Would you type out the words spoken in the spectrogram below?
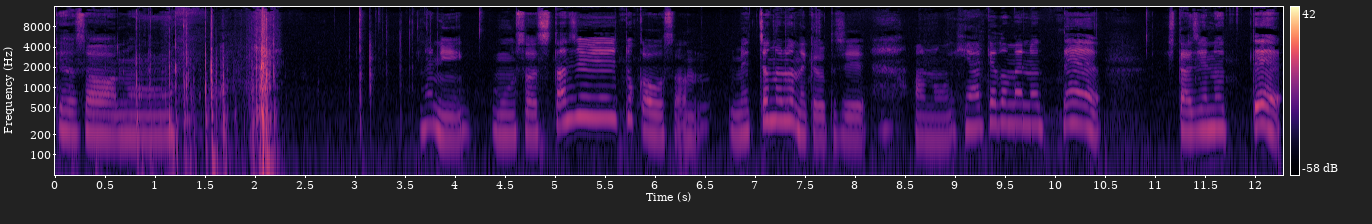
けどさあの何？もうさ下地とかをさめっちゃ塗るんだけど私。あの日焼け止め塗って下地塗って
